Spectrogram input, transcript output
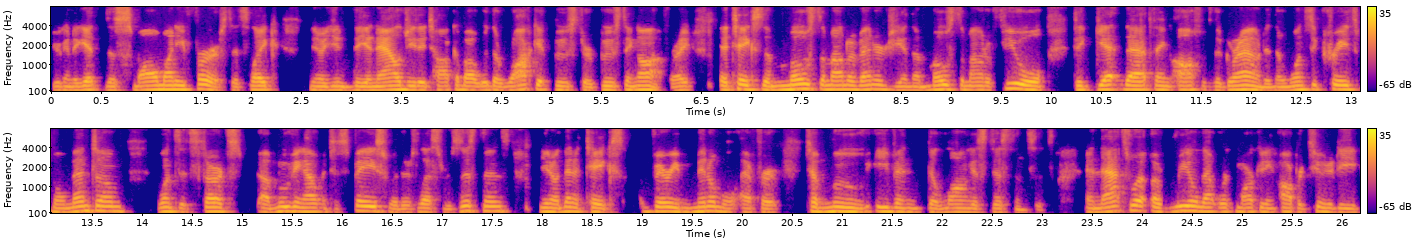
You're going to get the small money first. It's like, you know, you, the analogy they talk about with the rocket booster boosting off, right? It takes the most amount of energy and the most amount of fuel to get that thing off of the ground. And then once it creates momentum, once it starts uh, moving out into space where there's less resistance, you know, then it takes very minimal effort to move even the longest distances. And that's what a real network marketing opportunity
